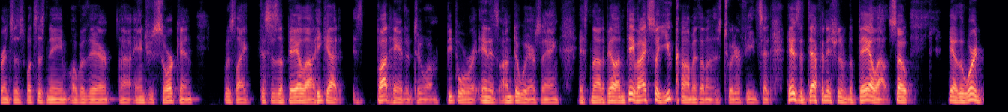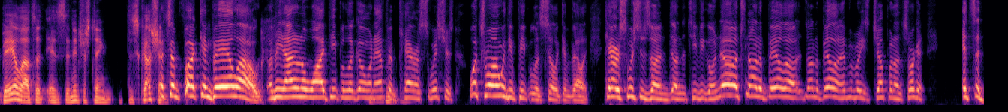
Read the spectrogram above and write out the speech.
for instance, what's his name over there, uh, Andrew Sorkin was like, "This is a bailout." He got his butt handed to him. People were in his underwear saying it's not a bailout. And David, I saw you commented on his Twitter feed said, "Here's the definition of the bailout." So Yeah, the word bailouts is- is an interesting discussion. It's a fucking bailout. I mean, I don't know why people are going after him. Kara Swishers. What's wrong with you people in Silicon Valley? Kara Swishers on, on the TV going, no, it's not a bailout. It's not a bailout. Everybody's jumping on Sorkin. It's a,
